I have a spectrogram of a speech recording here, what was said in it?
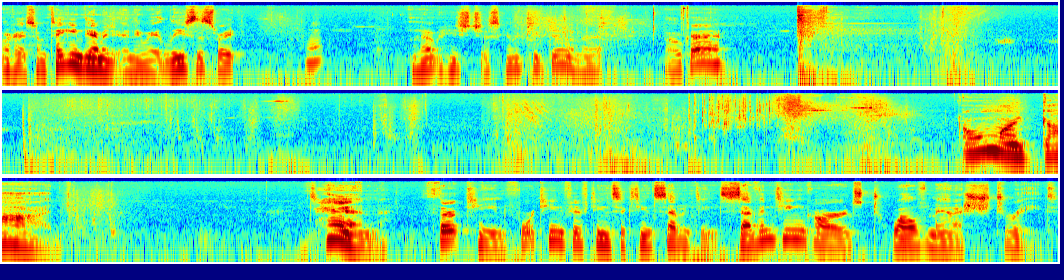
Okay, so I'm taking damage anyway. At least this way... no, he's just going to keep doing that. Okay. Oh my god. 10, 13, 14, 15, 16, 17. 17 cards, 12 mana straight.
